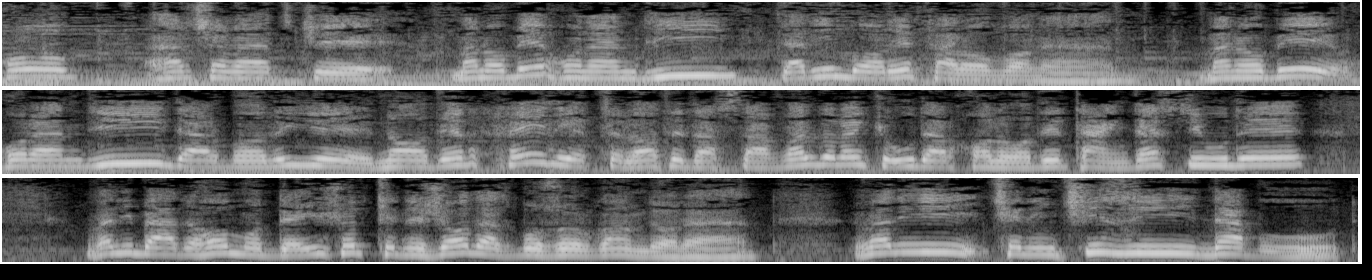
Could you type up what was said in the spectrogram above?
خب هر شود که منابع هنندی در این باره فراوانند. منابع هرندی درباره نادر خیلی اطلاعات دست اول دارن که او در خانواده تنگ دستی بوده ولی بعدها مدعی شد که نژاد از بزرگان دارند. ولی چنین چیزی نبود.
